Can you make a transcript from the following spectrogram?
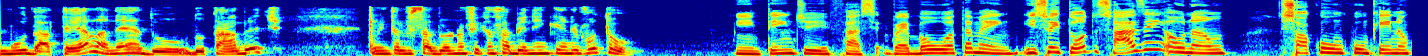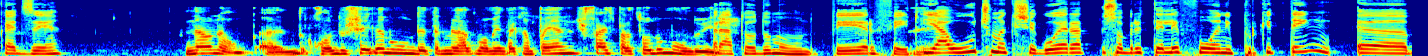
muda a tela né, do, do tablet, o entrevistador não fica sabendo em quem ele votou. Entendi. Fácil. É boa também. Isso aí todos fazem ou não? Só com, com quem não quer dizer? Não, não. eh, Quando chega num determinado momento da campanha, a gente faz para todo mundo isso. Para todo mundo. Perfeito. E a última que chegou era sobre telefone, porque tem, ah,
